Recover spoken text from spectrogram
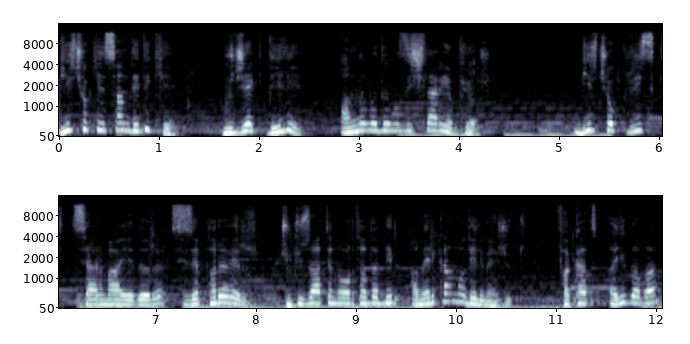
Birçok insan dedi ki bu Jack deli, anlamadığımız işler yapıyor. Birçok risk sermayedarı size para verir. Çünkü zaten ortada bir Amerikan modeli mevcut. Fakat Ali Baba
